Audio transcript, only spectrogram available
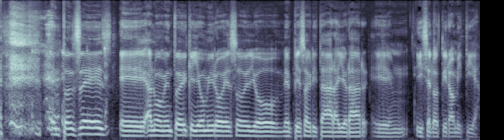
Entonces, eh, al momento de que yo miro eso, yo me empiezo a gritar, a llorar eh, y se lo tiro a mi tía.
